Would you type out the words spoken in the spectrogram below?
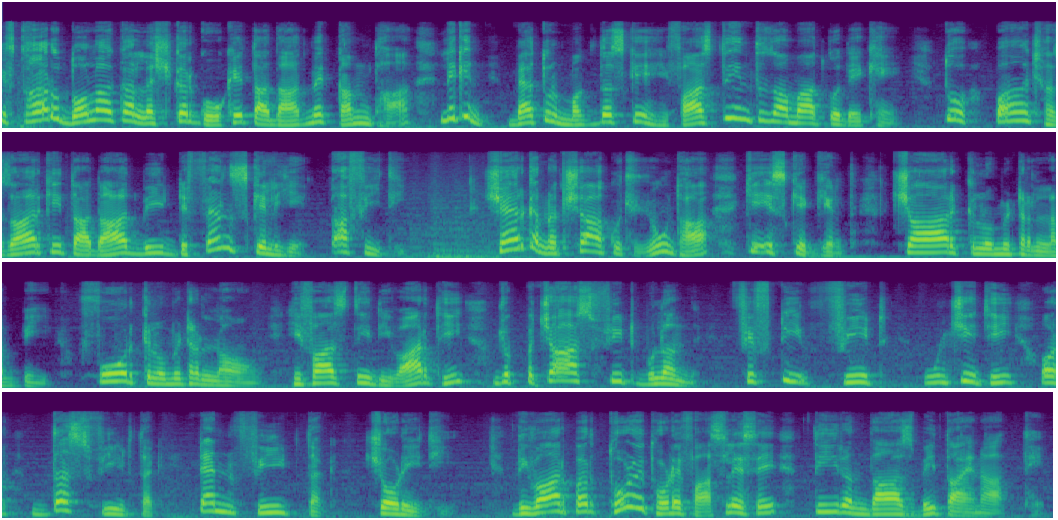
افتخار الدولہ کا لشکر گو کے تعداد میں کم تھا، لیکن بیت المقدس کے حفاظتی انتظامات کو دیکھیں تو پانچ ہزار کی تعداد بھی ڈیفنس کے لیے کافی تھی۔ شہر کا نقشہ کچھ یوں تھا کہ اس کے گرد چار کلومیٹر لمبی، فور کلومیٹر لانگ حفاظتی دیوار تھی جو پچاس فیٹ بلند، ففٹی فیٹ اونچی تھی اور دس فیٹ تک، ٹین فیٹ تک چوڑی تھی۔ دیوار پر تھوڑے تھوڑے فاصلے سے تیر انداز بھی تعینات تھے۔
